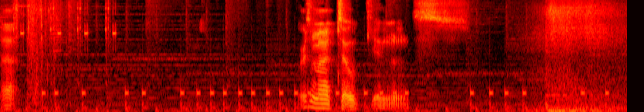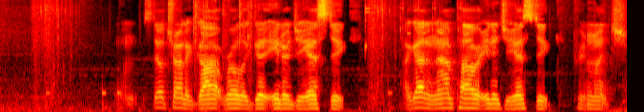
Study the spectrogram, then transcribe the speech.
uh where's my tokens? I'm still trying to god roll a good energistic. I got a nine power energistic, pretty much.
